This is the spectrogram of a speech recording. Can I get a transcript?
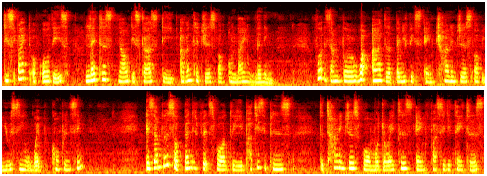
Despite of all this, let us now discuss the advantages of online learning. For example, what are the benefits and challenges of using web conferencing? Examples of benefits for the participants, the challenges for moderators and facilitators.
